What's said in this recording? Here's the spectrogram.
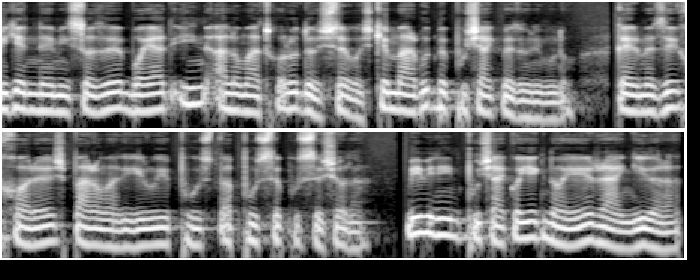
میگه نمی‌سازه باید این علامت ها رو داشته باشه که مربوط به پوشک بدونیم اونو. قرمزی خارش برآمدگی روی پوست و پوست پوسته شدن. می‌بینین پوشک ها یک نایه رنگی دارن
